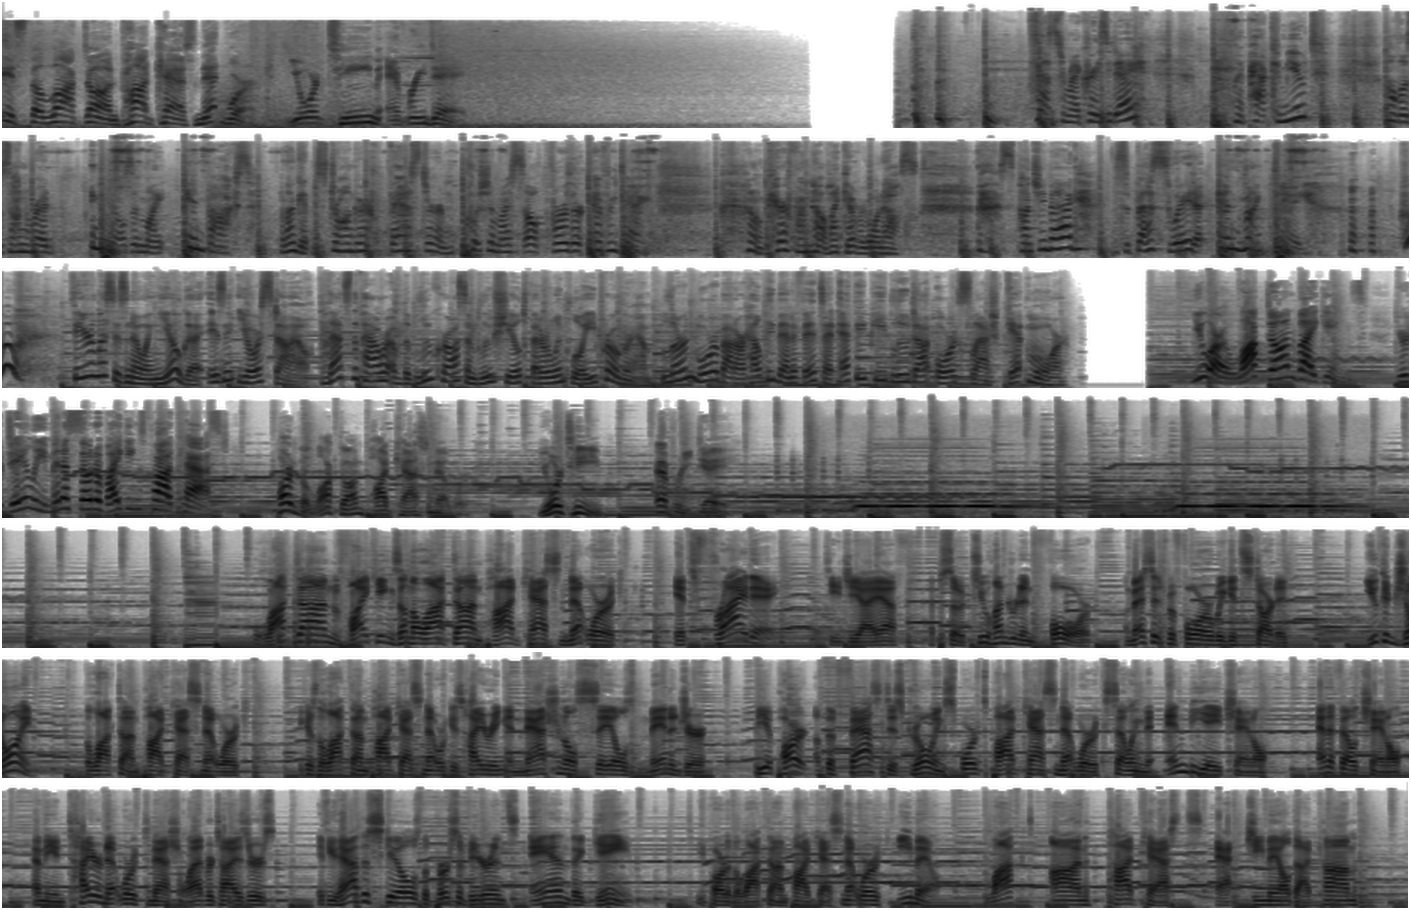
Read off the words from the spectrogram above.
It's the Locked On Podcast Network, your team every day. That's for my crazy day. My packed commute, all those unread emails in my inbox. But I'm getting stronger, faster, and pushing myself further every day. I don't care if I'm not like everyone else. This punching bag is the best way to end my day. Whew. Fearless is knowing yoga isn't your style. That's the power of the Blue Cross and Blue Shield Federal Employee Program. Learn more about our healthy benefits at fepblue.org slash get more. You are Locked On Vikings, your daily Minnesota Vikings podcast. Part of the Locked On Podcast Network. Your team every day. Locked On Vikings on the Locked On Podcast Network. It's Friday, TGIF, episode 204. A message before we get started. You can join the Locked On Podcast Network because the Locked On Podcast Network is hiring a national sales manager. Be a part of the fastest growing sports podcast network selling the NBA channel, NFL channel, and the entire network to national advertisers. If you have the skills, the perseverance, and the game to be part of the Locked On Podcast Network, email lockedonpodcasts at gmail.com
